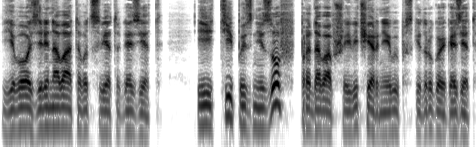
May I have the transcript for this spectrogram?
его зеленоватого цвета газет, и тип из низов, продававший вечерние выпуски другой газеты,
